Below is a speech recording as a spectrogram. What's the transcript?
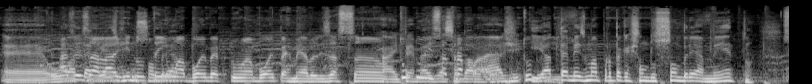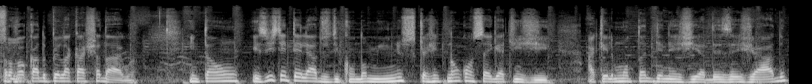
É, ou Às vezes até a laje não tem uma boa, uma boa impermeabilização. a impermeabilização da laje e isso. até mesmo a própria questão do sombreamento provocado pela caixa d'água. Então, existem telhados de condomínios que a gente não consegue atingir aquele montante de energia desejado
